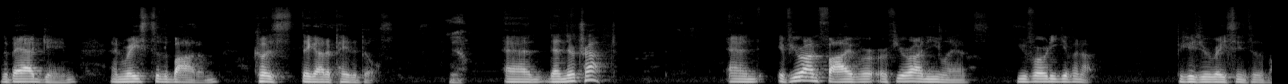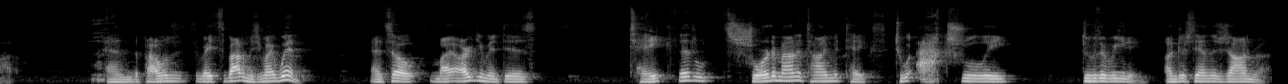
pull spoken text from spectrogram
the bad game and race to the bottom because they got to pay the bills. Yeah. And then they're trapped. And if you're on Fiverr or if you're on Elance, you've already given up because you're racing to the bottom. And the problem with the race to the bottom is you might win. And so my argument is take the short amount of time it takes to actually do the reading, understand the genre,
